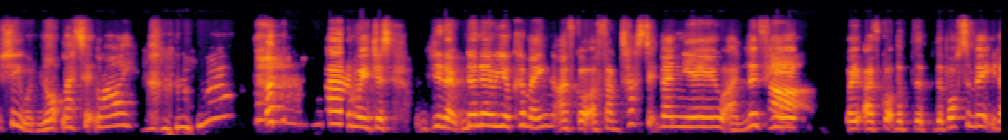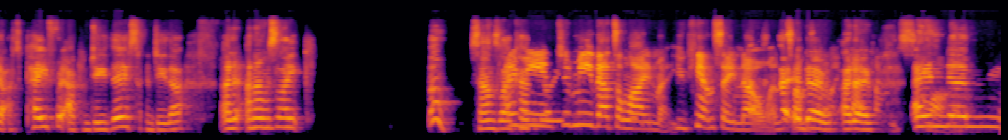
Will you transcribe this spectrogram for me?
she would not let it lie. and we just, you know, no, no, you're coming. I've got a fantastic venue. I live here. Ah. I've got the, the, the bottom bit. You don't have to pay for it. I can do this. I can do that. And and I was like, oh, sounds like. I mean, to me, that's alignment. You can't say no. And I know. Like I know. And um,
